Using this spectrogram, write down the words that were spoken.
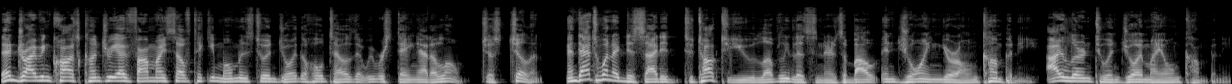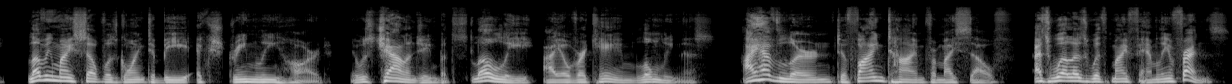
Then driving cross country, I found myself taking moments to enjoy the hotels that we were staying at alone, just chilling. And that's when I decided to talk to you, lovely listeners, about enjoying your own company. I learned to enjoy my own company. Loving myself was going to be extremely hard. It was challenging, but slowly I overcame loneliness. I have learned to find time for myself as well as with my family and friends.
